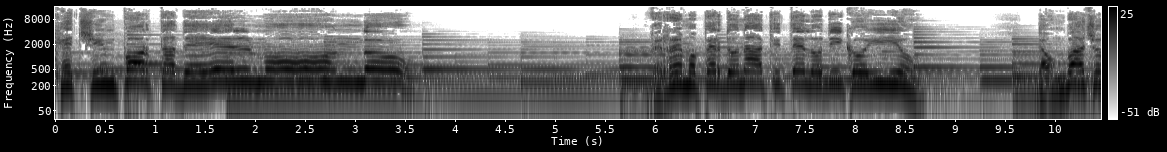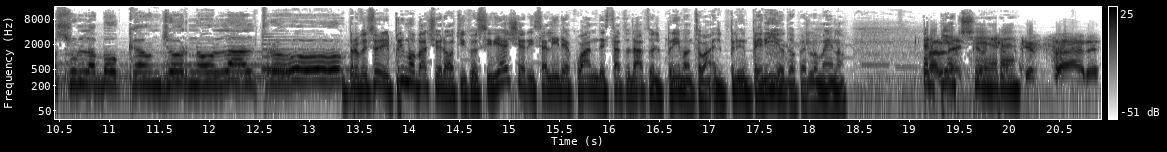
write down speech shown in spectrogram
che ci importa del mondo? Verremo perdonati, te lo dico io. Da un bacio sulla bocca un giorno o l'altro. Professore, il primo bacio erotico si riesce a risalire a quando è stato dato il primo, insomma, il, pri- periodo perlomeno? Per Ma piacere. piace scherzare.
